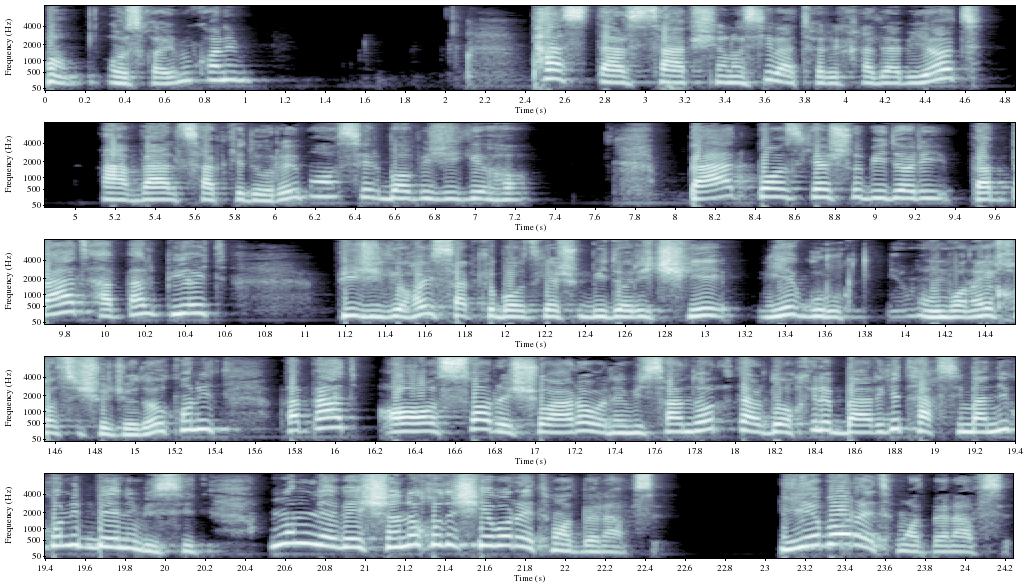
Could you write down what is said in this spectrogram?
عذرخواهی می‌کنیم. پس در سبک شناسی و تاریخ ادبیات اول سبک دوره معاصر با ویژگی ها بعد بازگشت و بیداری و بعد اول بیاید ویژگی های سبک بازگشت بیداری چیه؟ یه گروه عنوان های خاصیش رو جدا کنید و بعد آثار شعرا و نویسنده رو در داخل برگه تقسیم بندی کنید بنویسید. اون نوشتن خودش یه بار اعتماد به نفسه. یه بار اعتماد به نفسه.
